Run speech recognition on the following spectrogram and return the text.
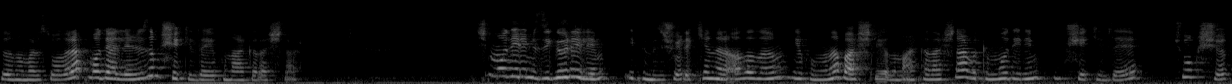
tığ numarası olarak. Modellerinizi bu şekilde yapın arkadaşlar. Şimdi modelimizi görelim. İpimizi şöyle kenara alalım. Yapımına başlayalım arkadaşlar. Bakın modelim bu şekilde. Çok şık.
